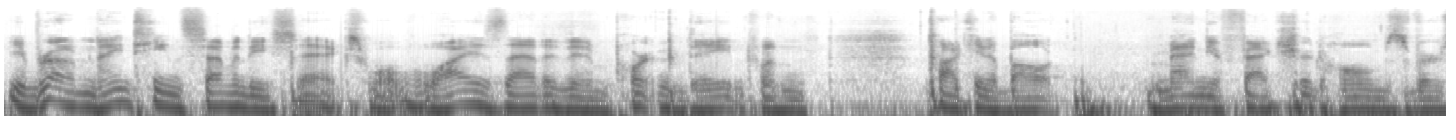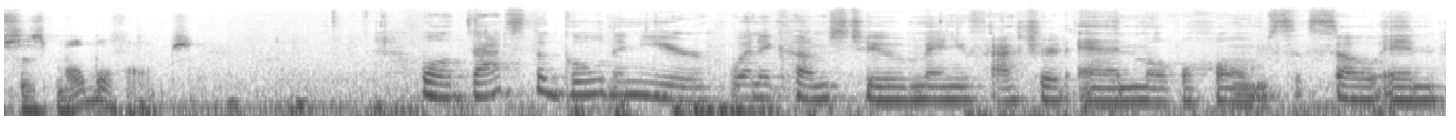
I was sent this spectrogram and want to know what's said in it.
You brought up 1976. Well, why is that an important date when talking about manufactured homes versus mobile homes? Well, that's the golden year when it comes to manufactured and mobile homes. So, in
